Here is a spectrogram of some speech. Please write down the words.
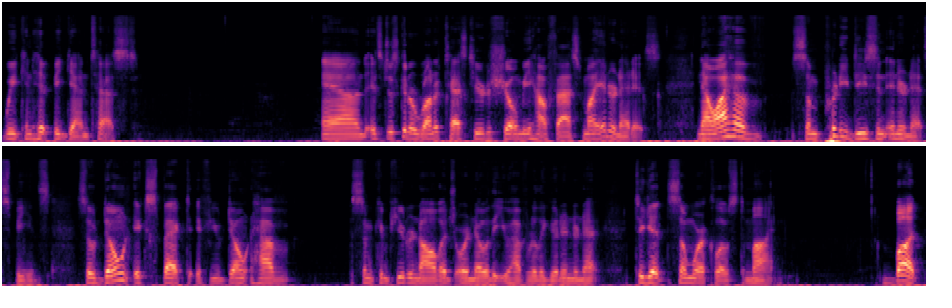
we can hit begin test. And it's just going to run a test here to show me how fast my internet is. Now I have some pretty decent internet speeds, so don't expect if you don't have some computer knowledge or know that you have really good internet to get somewhere close to mine. But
